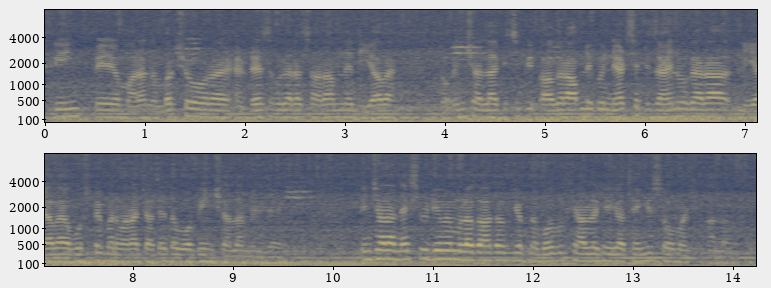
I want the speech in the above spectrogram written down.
स्क्रीन पे हमारा नंबर शो हो रहा है एड्रेस वगैरह सारा हमने दिया हुआ है। तो इन किसी की अगर आपने कोई नेट से डिज़ाइन वगैरह लिया हुआ है, वो उस पर बनवाना चाहते हैं तो वो भी इन मिल जाएगी। इन नेक्स्ट वीडियो में मुलाकात होगी। अपना बहुत बहुत ख्याल रखिएगा। Thank you so much Allah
